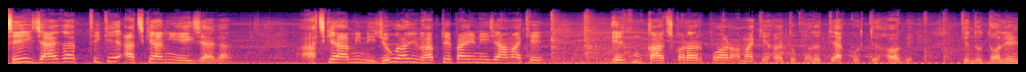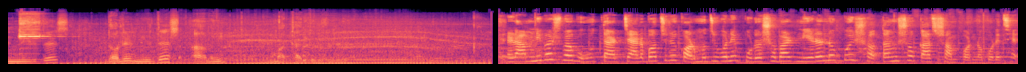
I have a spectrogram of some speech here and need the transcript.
সেই জায়গা থেকে আজকে আমি এই জায়গা। আজকে আমি নিজেও আমি ভাবতে পারিনি যে আমাকে এরকম কাজ করার পর আমাকে হয়তো পদত্যাগ করতে হবে। কিন্তু দলের নির্দেশ দলের নির্দেশ আমি মাথা তুলি রামনিবাস বাবু তার চার বছরের কর্মজীবনে পুরসভার নিরানব্বই শতাংশ কাজ সম্পন্ন করেছেন।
